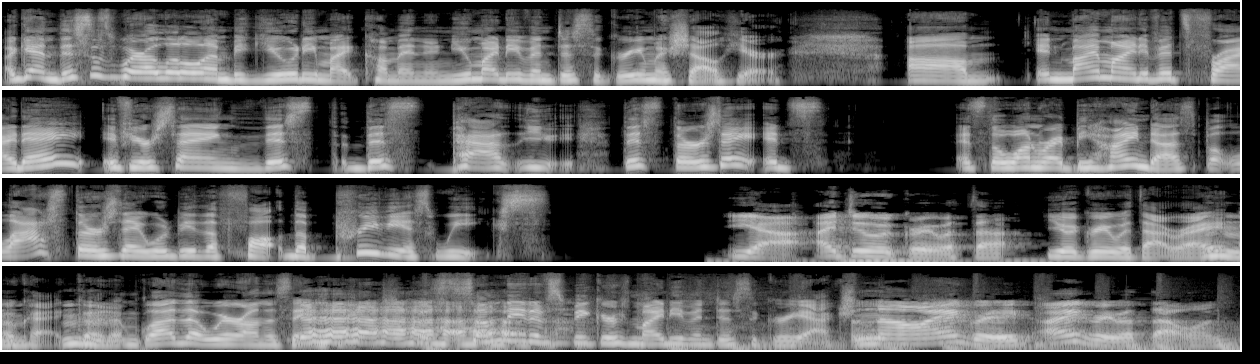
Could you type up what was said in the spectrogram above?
again, this is where a little ambiguity might come in, and you might even disagree, Michelle. Here, um, in my mind, if it's Friday, if you're saying this this past you, this Thursday, it's it's the one right behind us, but last Thursday would be the fall, the previous weeks. Yeah, I do agree with that. You agree with that, right? Mm-hmm, okay, mm-hmm. good. I'm glad that we're on the same page. Some native speakers might even disagree, actually. No, I agree. I agree with that one.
